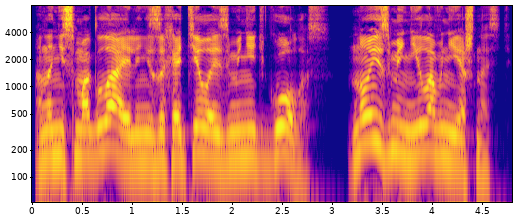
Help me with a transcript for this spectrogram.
она не смогла или не захотела изменить голос, но изменила внешность.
